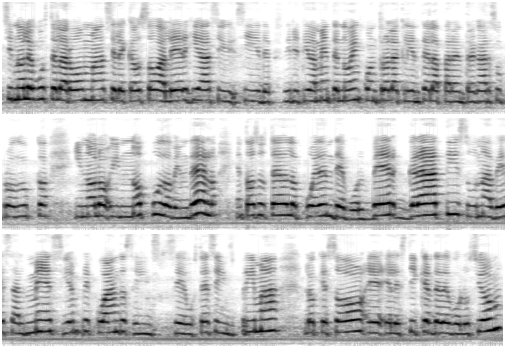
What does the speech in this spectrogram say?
si no le gusta el aroma, si le causó alergia, si, si definitivamente no encontró la clientela para entregar su producto y no, lo, y no pudo venderlo, entonces ustedes lo pueden devolver gratis una vez al mes, siempre y cuando se, usted se imprima lo que son eh, el sticker de devolución.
